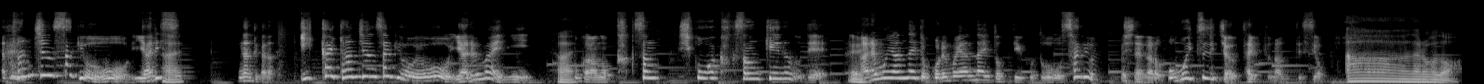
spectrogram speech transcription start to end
単純作業をやりす、はい。なんていうかな一回単純作業をやる前にはい。僕はあの拡散思考が拡散系なので、ええ。あれもやんないとこれもやんないとっていうことを作業しながら思いついちゃうタイプなんですよ。あーなるほど。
